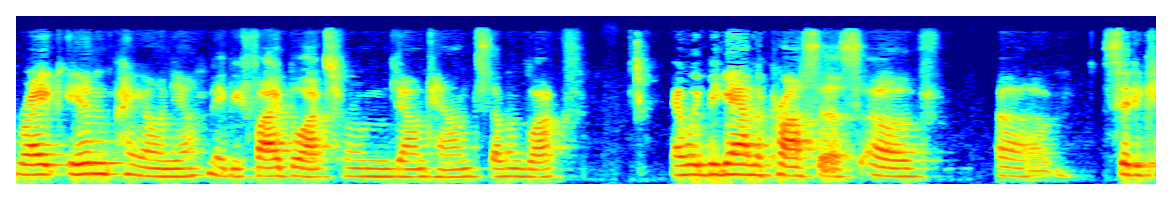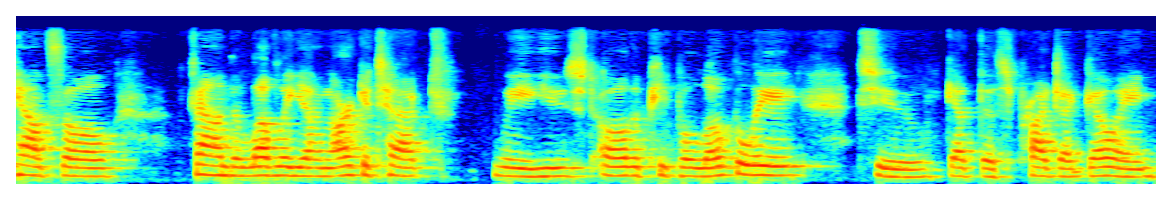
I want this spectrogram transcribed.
right in Paonia, maybe five blocks from downtown, seven blocks. And we began the process of um, city council, found a lovely young architect. We used all the people locally to get this project going.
